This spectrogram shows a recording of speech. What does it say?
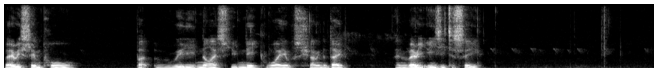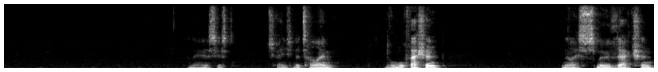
Very simple, but really nice, unique way of showing the date and very easy to see. There's just changing the time, normal fashion. Nice smooth action.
